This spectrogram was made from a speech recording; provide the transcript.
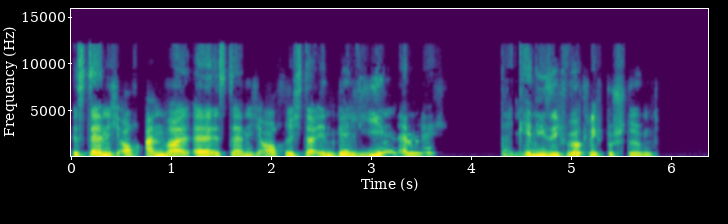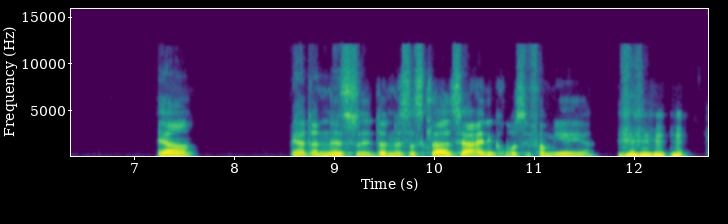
ist der nicht auch Anwalt, äh, ist der nicht auch Richter in Berlin, nämlich? Dann kennen die sich wirklich bestimmt. Ja. Ja, dann ist, dann ist das klar. Ist ja eine große Familie.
